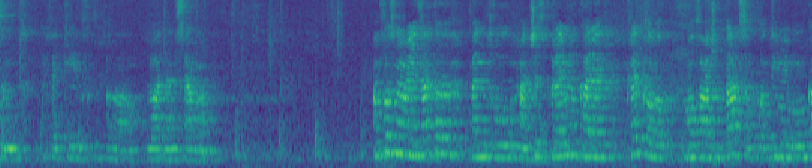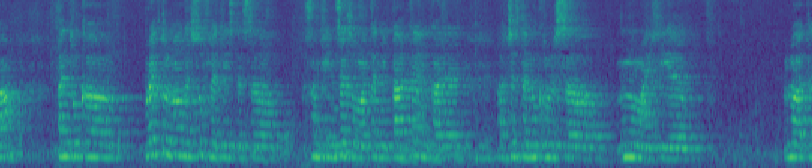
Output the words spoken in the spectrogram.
sunt efectiv uh, luate în seamă. Am fost nominalizată pentru acest premiu care cred că mă va ajuta să-mi continui munca, pentru că proiectul meu de suflet este să, să înființez o maternitate în care aceste lucruri să nu mai fie luate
